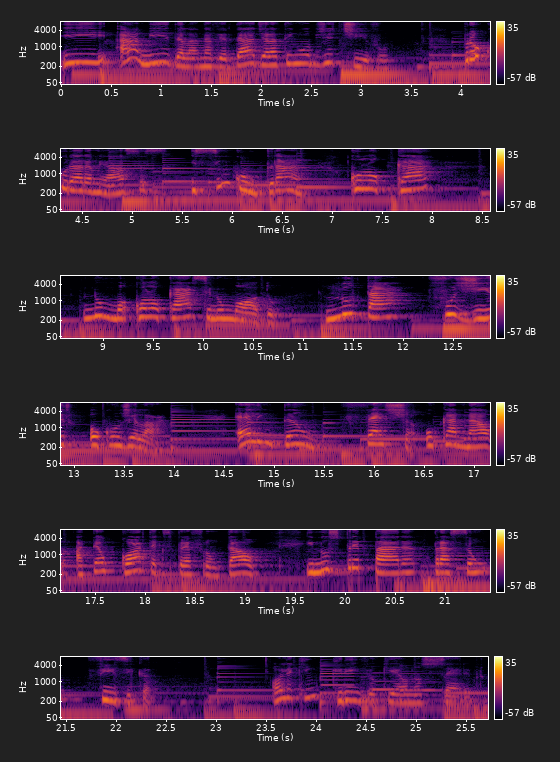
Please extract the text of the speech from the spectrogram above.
E a amígdala, na verdade, ela tem um objetivo: procurar ameaças e se encontrar, colocar colocar-se no modo lutar, fugir ou congelar. Ela então fecha o canal até o córtex pré-frontal e nos prepara para ação física. Olha que incrível que é o nosso cérebro.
